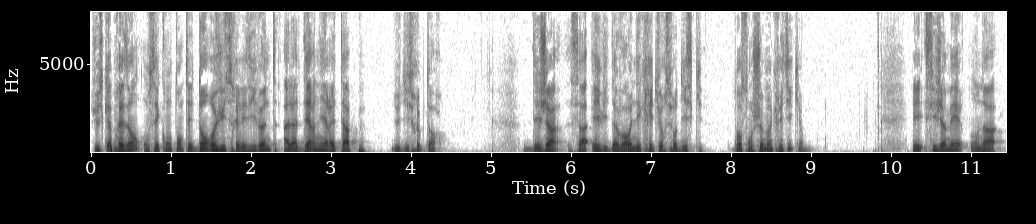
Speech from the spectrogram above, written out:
Jusqu'à présent, on s'est contenté d'enregistrer les events à la dernière étape du disruptor. Déjà, ça évite d'avoir une écriture sur disque dans son chemin critique. Et si jamais on a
